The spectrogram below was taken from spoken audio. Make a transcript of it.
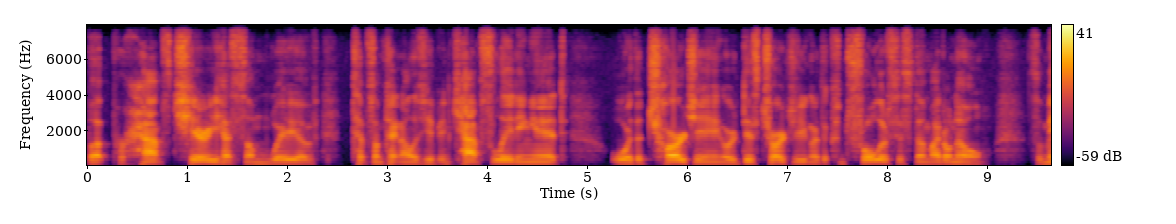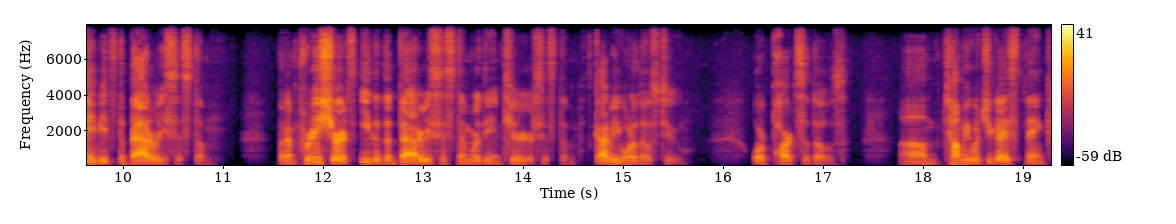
but perhaps Chery has some way of some technology of encapsulating it, or the charging or discharging or the controller system. I don't know. So maybe it's the battery system, but I'm pretty sure it's either the battery system or the interior system. It's got to be one of those two, or parts of those. Um, tell me what you guys think.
